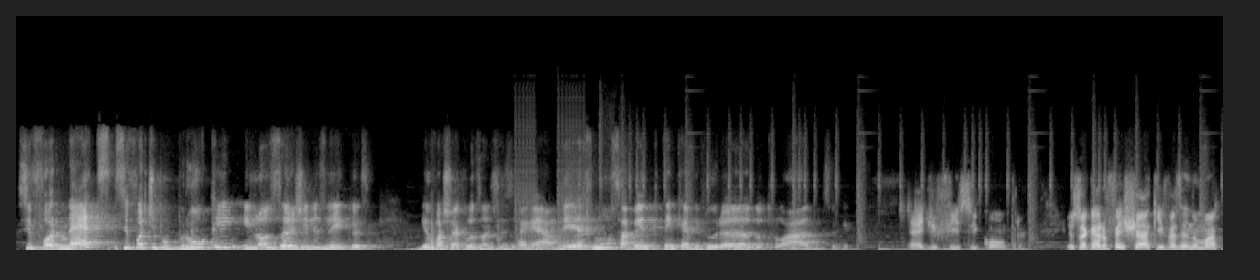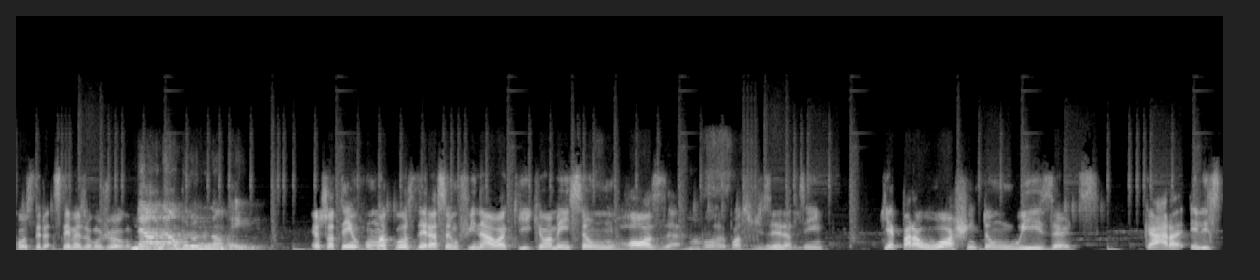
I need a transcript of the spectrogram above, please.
Se for Nets, se for tipo Brooklyn e Los Angeles Lakers, eu vou achar que Los Angeles vai ganhar, mesmo sabendo que tem Kevin Durant do outro lado, não sei o quê. É difícil ir contra. Eu só quero fechar aqui fazendo uma consideração. Você tem mais algum jogo? Não, não, Bruno, não tenho. Eu só tenho uma consideração final aqui, que é uma menção rosa, eu posso dizer assim, que é para o Washington Wizards. Cara, eles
